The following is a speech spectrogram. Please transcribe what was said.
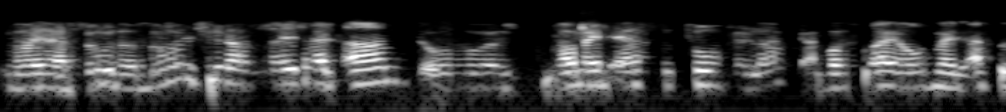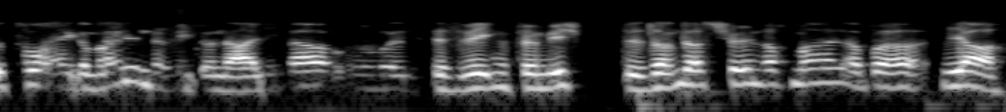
war ja so oder so ein schöner Freitagabend und war mein erstes Tor für Lack, aber es war ja auch mein erstes Tor allgemein in der Regionalliga und deswegen für mich besonders schön nochmal, aber ja,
